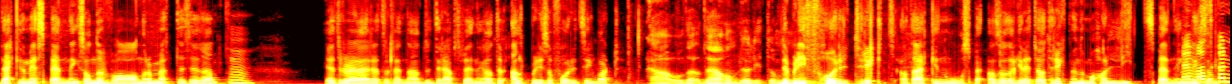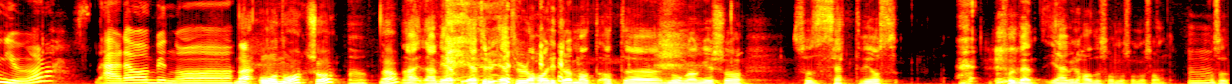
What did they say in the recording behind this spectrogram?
Det er ikke noe mer spenning sånn det var når de møttes. Ikke sant? Mm. Jeg tror det er rett og slett nei, at du dreper spenninga. At alt blir så forutsigbart. Ja, og det, det handler jo litt om Det blir for trygt. At det er ikke noe spe altså Det er greit å ha trygt, men du må ha litt spenning. Men hva liksom. skal en gjøre, da? Er det å begynne å Nei, og nå, se. Ja. Ja. Nei, nei men jeg, jeg, tror, jeg tror det har litt med at, at uh, noen ganger så, så setter vi oss forvent, Jeg vil ha det sånn og sånn og sånn. Og så,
